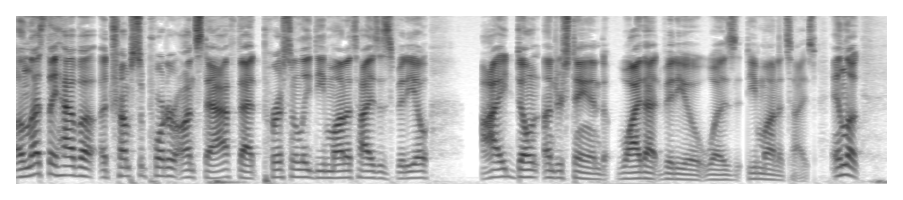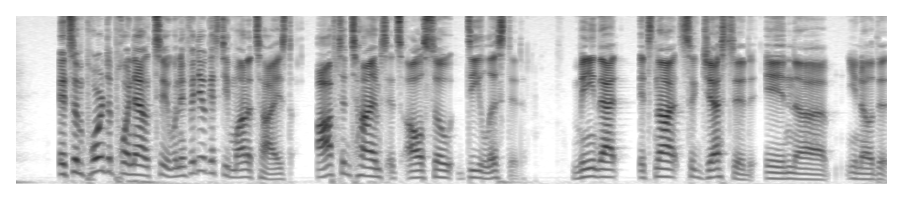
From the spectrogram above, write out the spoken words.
unless they have a, a Trump supporter on staff that personally demonetizes video, I don't understand why that video was demonetized. And look, it's important to point out too when a video gets demonetized, oftentimes it's also delisted, meaning that it's not suggested in uh, you know the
